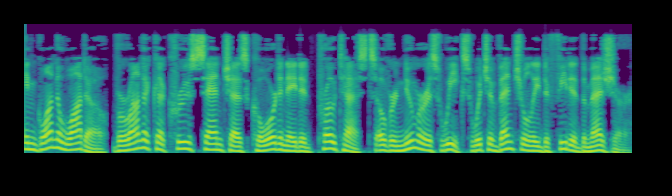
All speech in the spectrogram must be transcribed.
In Guanajuato, Veronica Cruz Sanchez coordinated protests over numerous weeks which eventually defeated the measure.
